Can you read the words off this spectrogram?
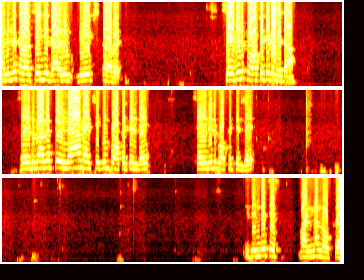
അതിന്റെ കളർ ചേഞ്ച് ഇതാ ഒരു ഗ്രേപ്സ് കളറ് സൈഡിൽ പോക്കറ്റ് ഒക്കെ ഉണ്ട് കേട്ടാ സൈഡ് ഭാഗത്ത് എല്ലാ മാക്സിക്കും പോക്കറ്റ് ഉണ്ട്. സൈഡിൽ പോക്കറ്റ് ഉണ്ട്. ഇതിന്റെ ചെസ് വണ്ണം നോക്കുക.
